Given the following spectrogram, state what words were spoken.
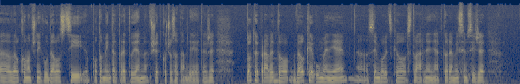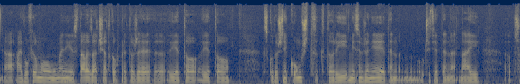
veľkonočných udalostí potom interpretujem všetko, čo sa tam deje. Takže toto je práve to veľké umenie e, symbolického stvárnenia, ktoré myslím si, že aj vo filmovom umení je stále v začiatkoch, pretože e, je to, je to skutočne kumšt, ktorý myslím, že nie je ten určite ten naj... Sú,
